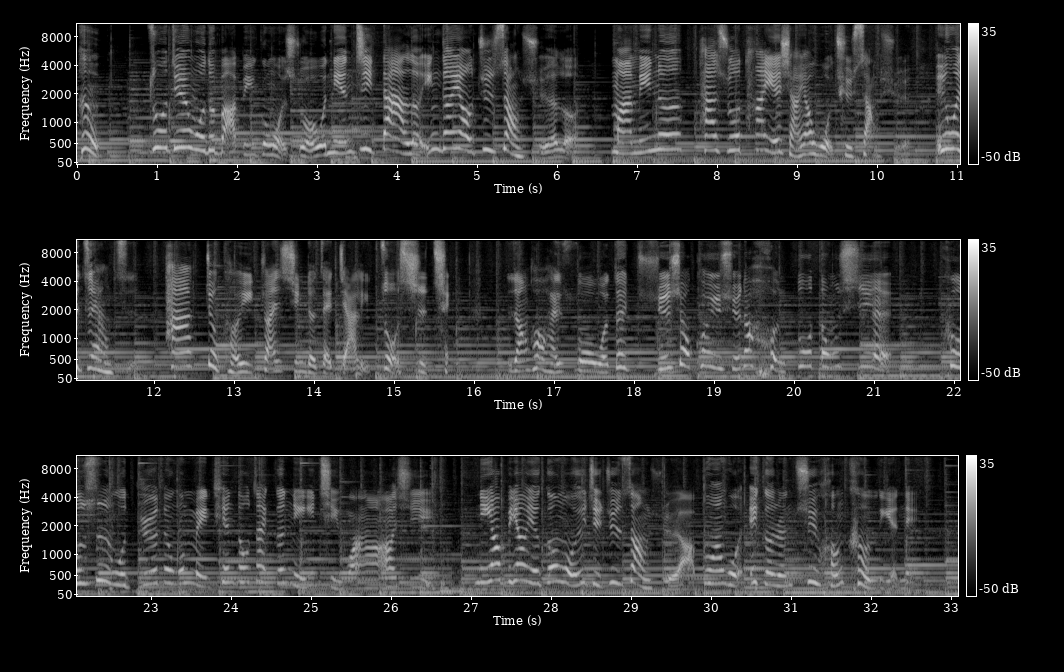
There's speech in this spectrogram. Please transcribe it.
哼！”昨天我的爸比跟我说，我年纪大了，应该要去上学了。妈咪呢？她说她也想要我去上学，因为这样子她就可以专心的在家里做事情。然后还说我在学校可以学到很多东西诶。可是我觉得我每天都在跟你一起玩啊，阿西。你要不要也跟我一起去上学啊？不然我一个人去很可怜呢。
